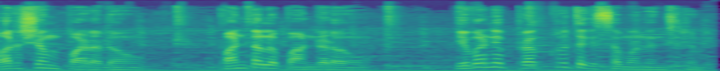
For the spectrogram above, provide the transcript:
వర్షం పడడం పంటలు పండడం ఇవన్నీ ప్రకృతికి సంబంధించినవి.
